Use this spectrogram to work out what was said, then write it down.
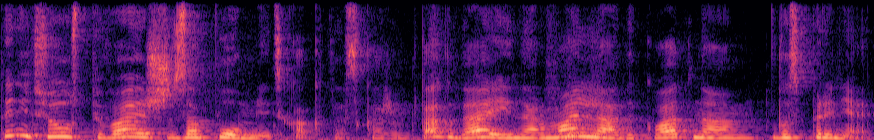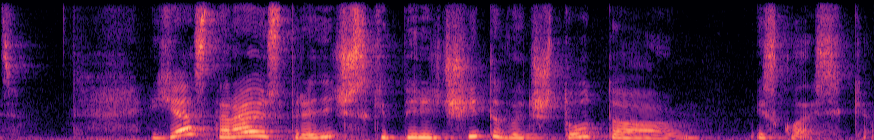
ты не все успеваешь запомнить как-то, скажем так, да, и нормально, адекватно воспринять. Я стараюсь периодически перечитывать что-то из классики.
